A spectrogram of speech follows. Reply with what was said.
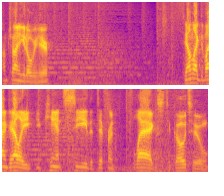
I'm trying to get over here. See, unlike Divine Valley, you can't see the different flags to go to.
